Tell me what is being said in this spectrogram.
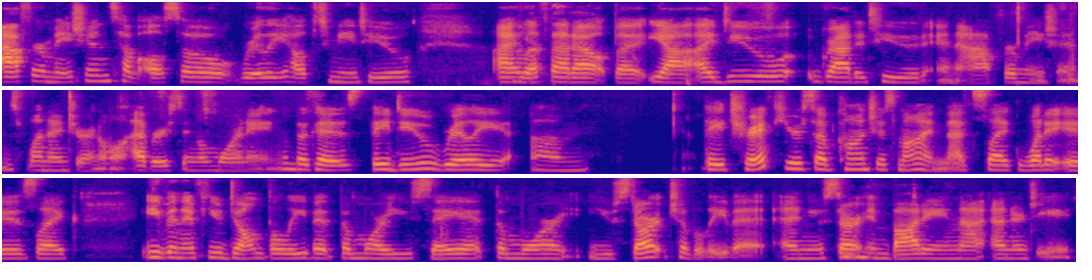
affirmations have also really helped me too I yes. left that out. But yeah, I do gratitude and affirmations when I journal every single morning because they do really um they trick your subconscious mind. That's like what it is like even if you don't believe it, the more you say it, the more you start to believe it and you start mm-hmm. embodying that energy.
